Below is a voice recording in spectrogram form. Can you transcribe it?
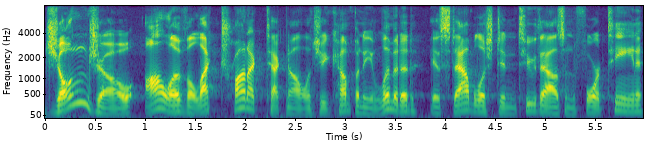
Zhengzhou Olive Electronic Technology Company Limited, established in 2014,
